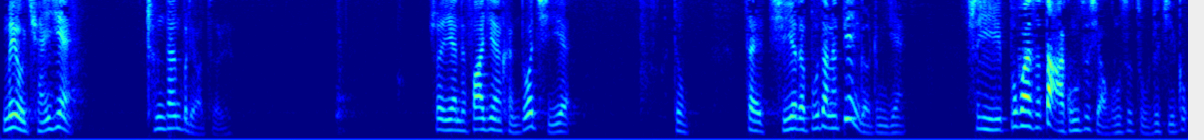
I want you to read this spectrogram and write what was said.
没有权限承担不了责任，所以现在发现很多企业。在企业的不断的变革中间，是以不管是大公司、小公司、组织机构，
